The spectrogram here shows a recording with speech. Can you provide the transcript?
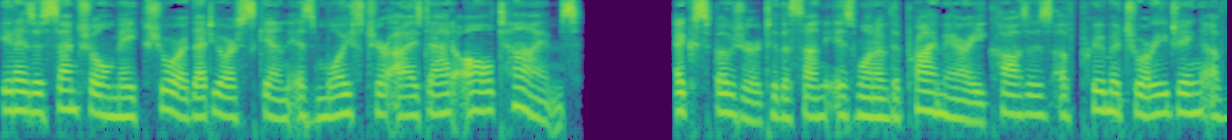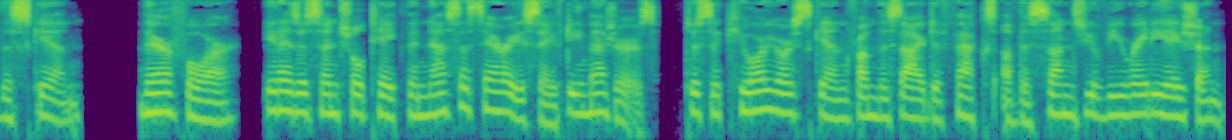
it is essential make sure that your skin is moisturized at all times. Exposure to the sun is one of the primary causes of premature aging of the skin. Therefore, it is essential take the necessary safety measures to secure your skin from the side effects of the sun's UV radiation.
